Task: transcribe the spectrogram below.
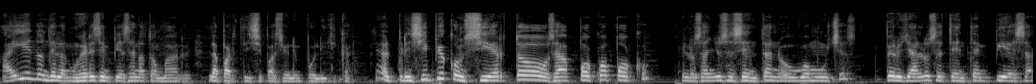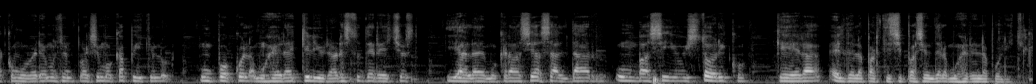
Ahí es donde las mujeres empiezan a tomar la participación en política. Al principio con cierto, o sea, poco a poco, en los años 60 no hubo muchas, pero ya en los 70 empieza, como veremos en el próximo capítulo, un poco la mujer a equilibrar estos derechos y a la democracia a saldar un vacío histórico que era el de la participación de la mujer en la política.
